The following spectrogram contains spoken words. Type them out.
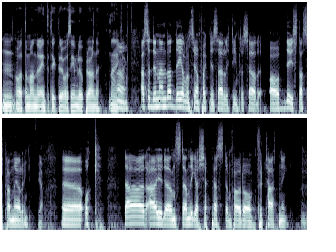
Mm, och att de andra inte tyckte det var så himla upprörande. Nej, Ja. exakt. Alltså den enda delen som jag faktiskt är lite intresserad av, det är ju stadsplanering. Ja. Eh, och där är ju den ständiga käpphästen för då förtätning. Mm.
